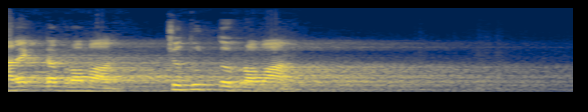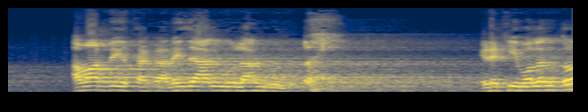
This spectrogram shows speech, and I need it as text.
আরেকটা প্রমাণ, চতুর্থ প্রমাণ। আমার দিকে থাকার এই যে আঙ্গুল আঙ্গুল। এটা কি বলেন তো?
